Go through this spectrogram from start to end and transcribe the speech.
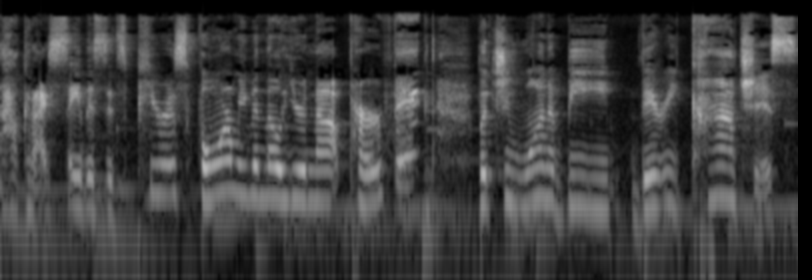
how could I say this? Its purest form, even though you're not perfect, but you want to be very conscious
